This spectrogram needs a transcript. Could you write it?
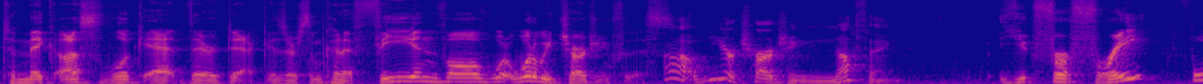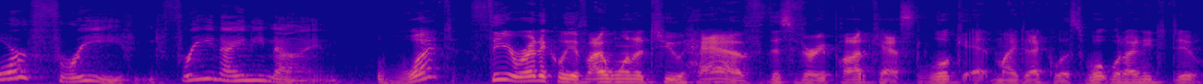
to make us look at their deck? Is there some kind of fee involved? What what are we charging for this? Oh, we are charging nothing. You, for free? For free. Free 99. What? Theoretically, if I wanted to have this very podcast look at my deck list, what would I need to do?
